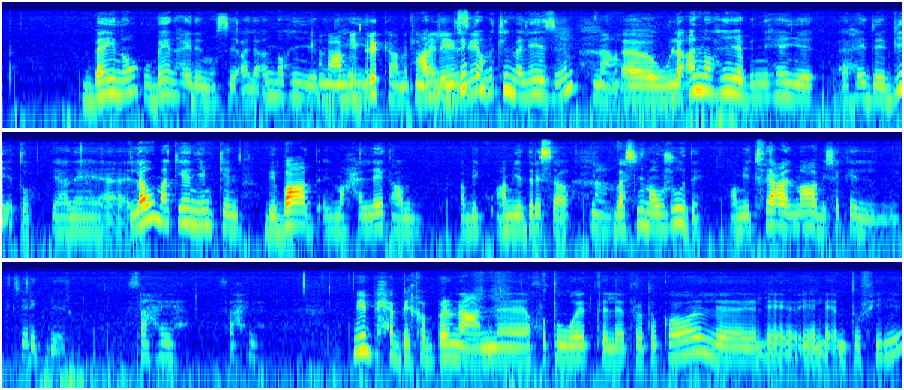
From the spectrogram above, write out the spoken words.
بينه وبين هيدي الموسيقى لأنه هي انه عم يدركها مثل ما لازم عم يدركها مثل ما لازم نعم. آه ولأنه هي بالنهاية آه هيدي بيئته. يعني آه لو ما كان يمكن ببعض المحلات عم عم عم يدرسها نعم. بس هي موجودة. عم يتفاعل معها بشكل كثير كبير. صحيح صحيح. مين بحب يخبرنا عن خطوات البروتوكول يلي يلي قمتوا فيه؟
